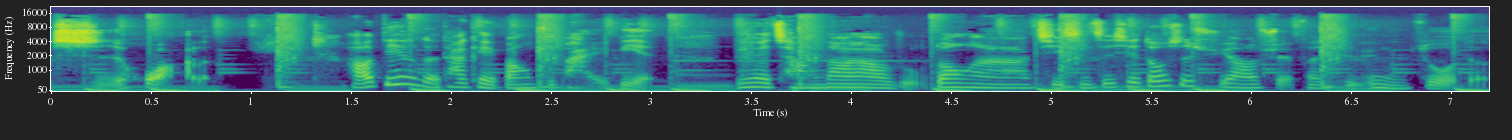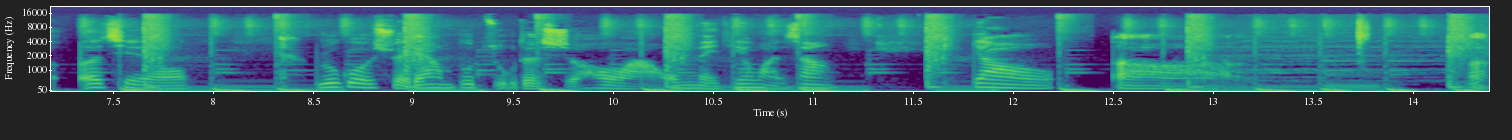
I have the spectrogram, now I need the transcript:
实话了？好，第二个它可以帮助排便，因为肠道要蠕动啊，其实这些都是需要水分去运作的。而且哦，如果水量不足的时候啊，我们每天晚上要呃呃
